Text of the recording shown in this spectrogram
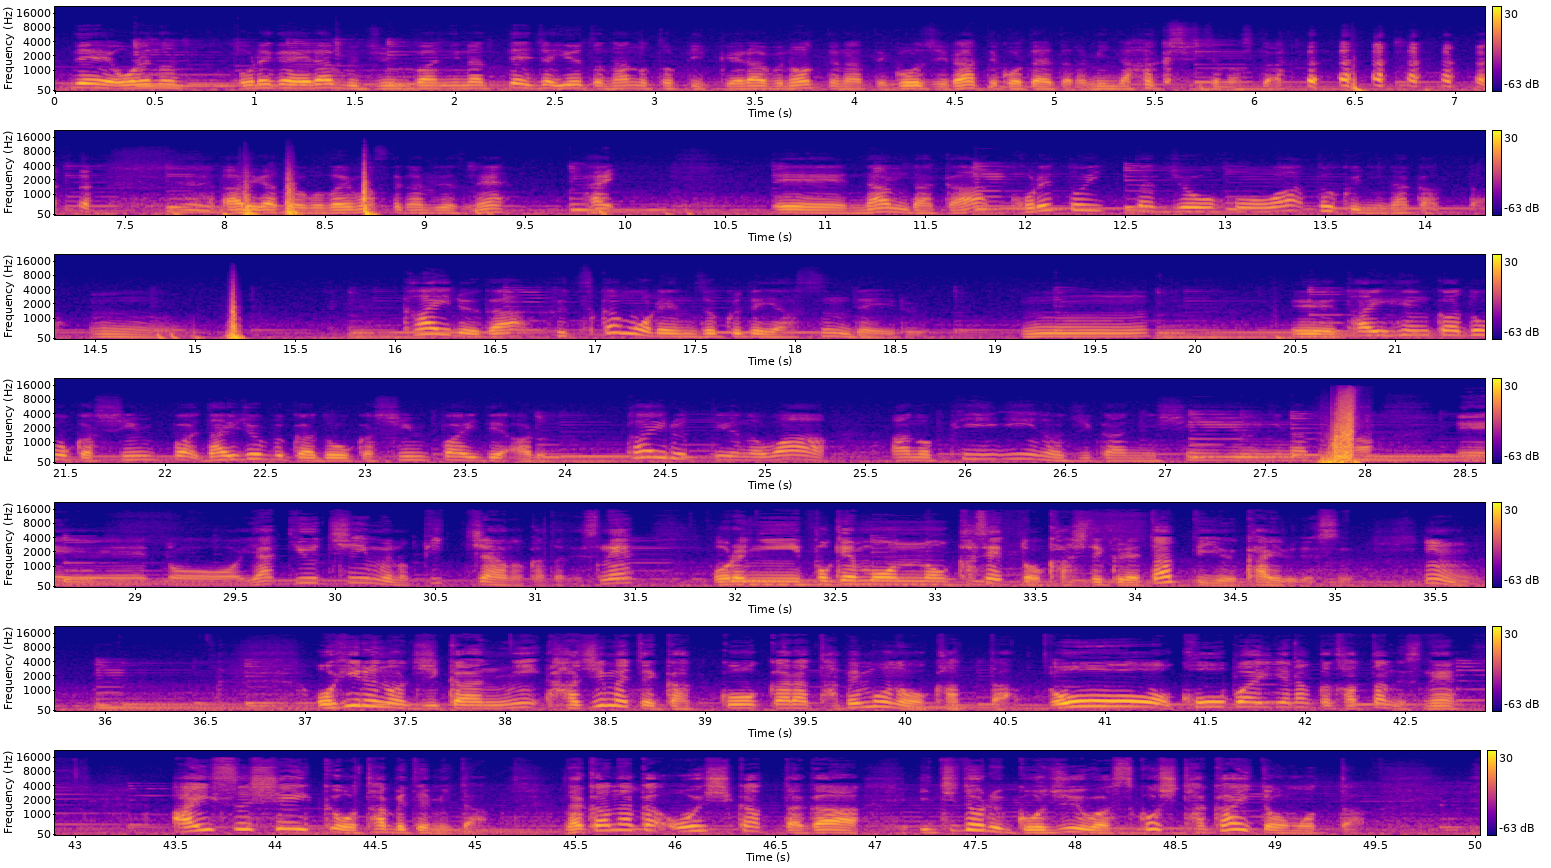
で俺の俺が選ぶ順番になってじゃあ言うと何のトピック選ぶのってなってゴジラって答えたらみんな拍手してました。ありがとうございますって感じですね。はい。えー、なんだかこれといった情報は特になかった。うん。カイルが2日も連続で休んでいる。うーん、えー、大変かどうか心配大丈夫かどうか心配である。カイルっていうのはあの PE の時間に親友になったえーと、野球チームのピッチャーの方ですね。俺にポケモンのカセットを貸してくれたっていうカイルです。うん。お昼の時間に初めて学校から食べ物を買った。おお購買でなんか買ったんですね。アイスシェイクを食べてみた。なかなか美味しかったが1ドル50は少し高いと思った。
